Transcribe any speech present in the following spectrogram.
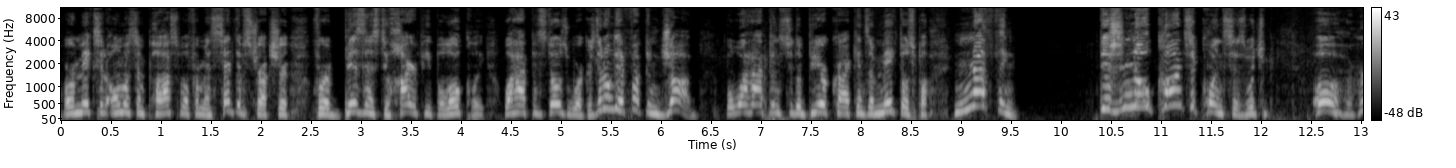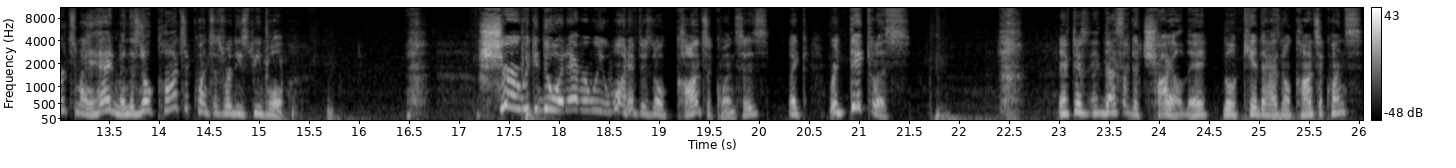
or makes it almost impossible from incentive structure for a business to hire people locally? What happens to those workers? They don't get a fucking job. But what happens to the bureaucrats that make those policies? Nothing. There's no consequences, which Oh, it hurts my head, man. There's no consequences for these people. Sure, we can do whatever we want if there's no consequences. Like, ridiculous. If there's, that's like a child, eh? Little kid that has no consequence.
